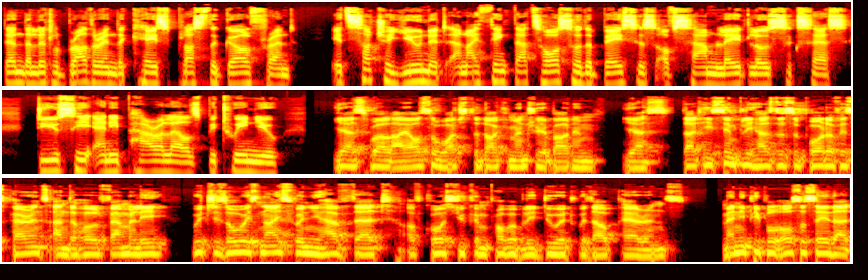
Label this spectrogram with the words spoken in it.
then the little brother in the case, plus the girlfriend. It's such a unit, and I think that's also the basis of Sam Laidlow's success. Do you see any parallels between you? Yes, well, I also watched the documentary about him. Yes, that he simply has the support of his parents and the whole family, which is always nice when you have that. Of course, you can probably do it without parents. Many people also say that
